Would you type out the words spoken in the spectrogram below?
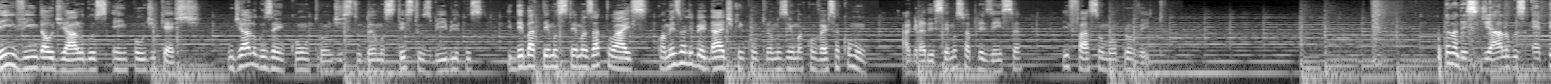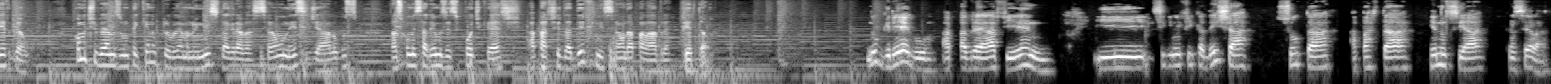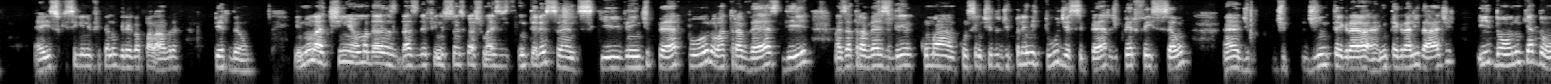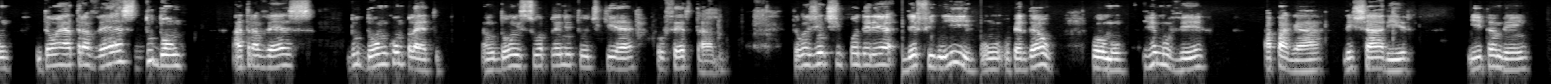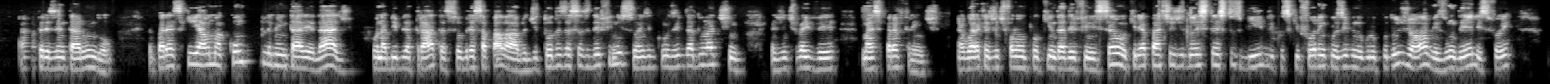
Bem-vindo ao Diálogos em Podcast. O Diálogos é um encontro onde estudamos textos bíblicos e debatemos temas atuais com a mesma liberdade que encontramos em uma conversa comum. Agradecemos sua presença e faça um bom proveito. O tema desse diálogos é perdão. Como tivemos um pequeno problema no início da gravação nesse diálogos, nós começaremos esse podcast a partir da definição da palavra perdão. No grego, a palavra é afien e significa deixar, soltar, apartar, renunciar, cancelar. É isso que significa no grego a palavra perdão. E no latim é uma das, das, definições que eu acho mais interessantes, que vem de per, por ou através de, mas através de com, uma, com sentido de plenitude, esse per, de perfeição, né, de, de, de integra, integralidade, e dono, que é dom. Então é através do dom, através do dom completo. É o dom em sua plenitude que é ofertado. Então a gente poderia definir o, perdão como remover, apagar, deixar ir e também apresentar um dom. Parece que há uma complementariedade quando a Bíblia trata sobre essa palavra, de todas essas definições, inclusive da do latim. A gente vai ver mais para frente. Agora que a gente falou um pouquinho da definição, eu queria partir de dois textos bíblicos que foram, inclusive, no grupo dos jovens. Um deles foi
